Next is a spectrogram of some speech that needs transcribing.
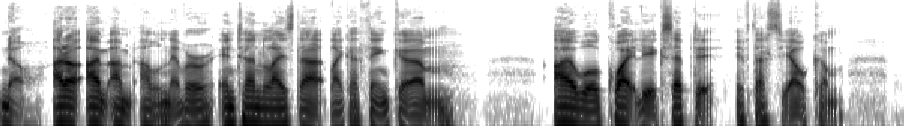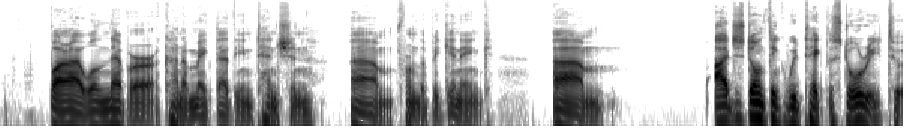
No, I don't. I'm, I'm. I will never internalize that. Like I think um, I will quietly accept it if that's the outcome, but I will never kind of make that the intention um, from the beginning. Um, I just don't think we'd take the story to.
